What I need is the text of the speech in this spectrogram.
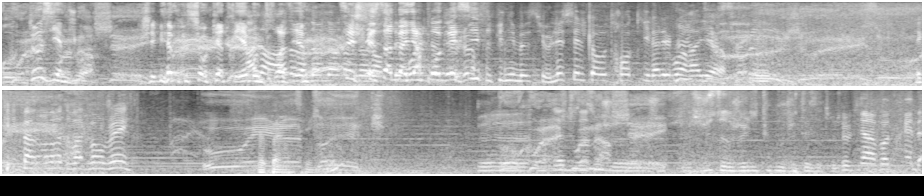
au deuxième joueur. J'ai mis la pression au quatrième, Ah au non, troisième. ah non, non, non, Tu sais, je fais non, ça de c'est manière progressive. C'est fini, monsieur. Laissez le chaos tranquille, allez voir ailleurs. Et clique pas en mode, on va te venger. Peux est pas Euh, là, je de toute dois façon, je, je- juste je lis tout, je teste des trucs. Je viens à votre aide.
